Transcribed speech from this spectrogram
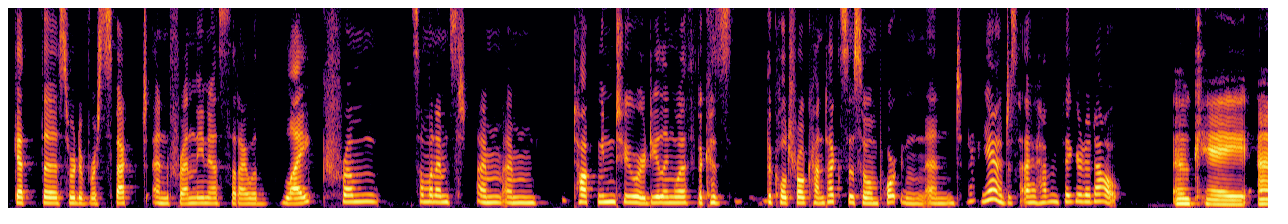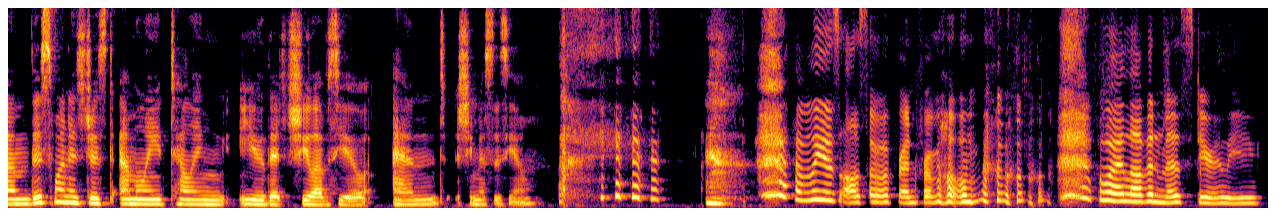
get the sort of respect and friendliness that i would like from someone i'm i'm i'm talking to or dealing with because the cultural context is so important. And yeah just i haven't figured it out. Okay um this one is just emily telling you that she loves you and she misses you Emily is also a friend from home who I love and miss dearly.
